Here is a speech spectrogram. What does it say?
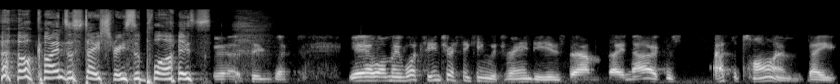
All kinds of stationery supplies. Yeah, exactly. Yeah, well, I mean, what's the interesting thing with Randy is um, they know because at the time they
